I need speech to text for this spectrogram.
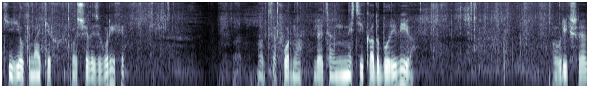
ті гілки, на яких лишились горіхи. Оця форма є нестійка до буревію. Горіх ще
